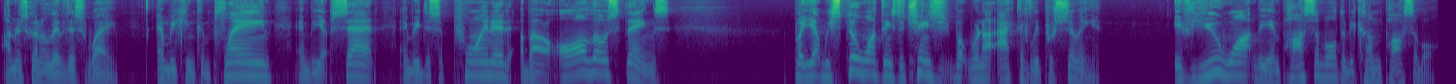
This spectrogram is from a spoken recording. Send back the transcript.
I'm just going to live this way. And we can complain and be upset and be disappointed about all those things, but yet we still want things to change, but we're not actively pursuing it. If you want the impossible to become possible,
